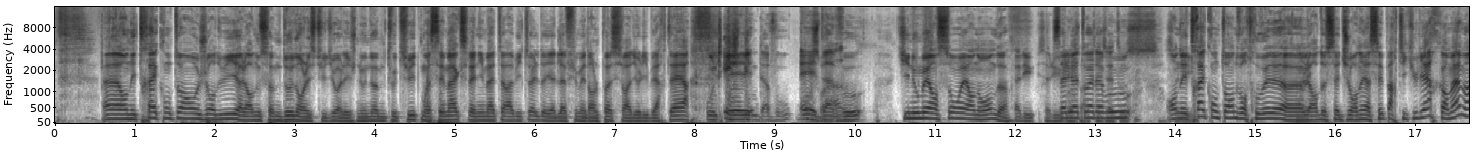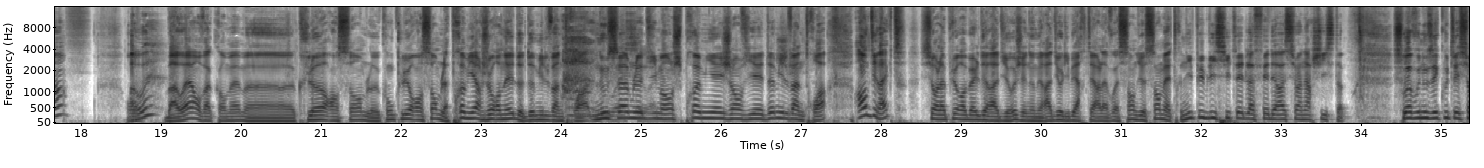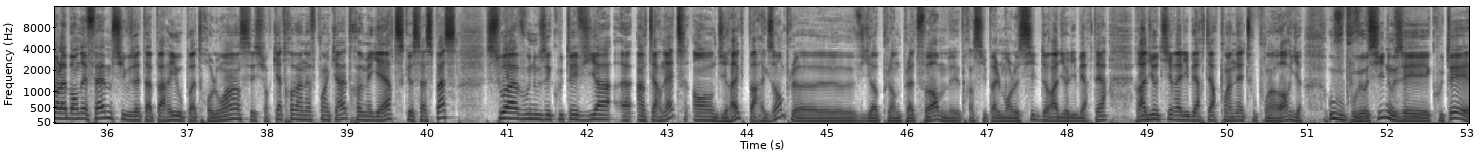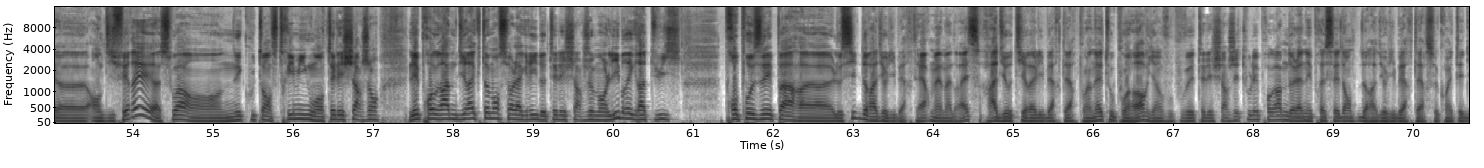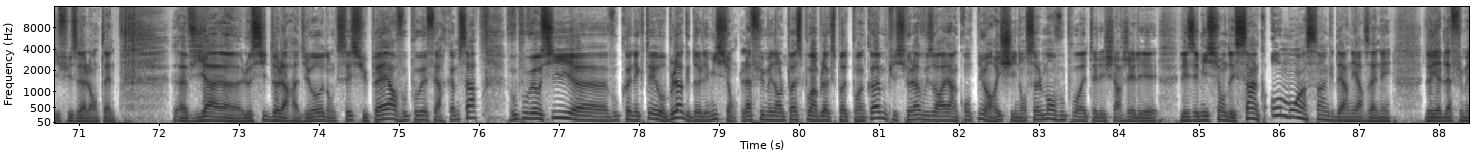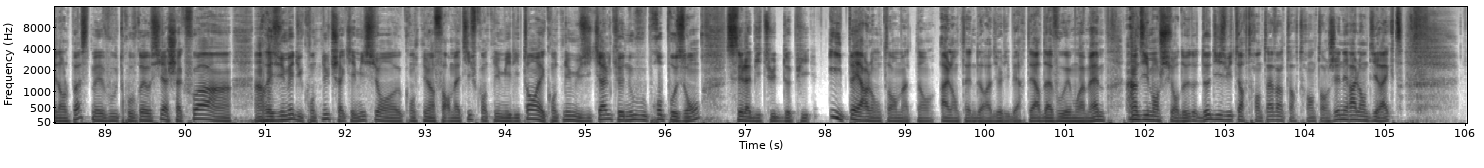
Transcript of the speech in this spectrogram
Euh, on est très content aujourd'hui. Alors nous sommes deux dans les studios. Allez, je nous nomme tout de suite. Moi c'est Max, l'animateur habituel de Il y a de la fumée dans le poste sur Radio Libertaire. Und Et- ich bin Davou. Et Bonsoir. Davou, qui nous met en son et en onde. Salut, salut. Salut à toi Davou. On Salut. est très content de vous retrouver euh, Ouais. lors de cette journée assez particulière quand même. Hein Ah ouais Bah ouais, on va quand même euh, clore ensemble, conclure ensemble la première journée de 2023. Nous ouais, sommes le vrai. dimanche 1er janvier 2023 en direct sur la plus rebelle des radios. J'ai nommé Radio Libertaire, la voix sans Dieu, sans maître, ni publicité de la Fédération anarchiste. Soit vous nous écoutez sur la bande FM, si vous êtes à Paris ou pas trop loin, c'est sur 89.4 MHz que ça se passe. Soit vous nous écoutez via euh, Internet, en direct par exemple, euh, via plein de plateformes, mais principalement le site de Radio Libertaire, radio-libertaire.net ou .org, où vous pouvez aussi nous écouter euh, en différé, soit en écoutant streaming ou en téléchargeant les programmes directement sur la grille de téléchargement libre et gratuit proposé par euh, le site de Radio Libertaire, même adresse, radio-libertaire.net ou .org. hein. Vous pouvez télécharger tous les programmes de l'année précédente de Radio Libertaire, ceux qui ont été diffusés à l'antenne. Euh, via euh, le site de la radio, donc c'est super, vous pouvez faire comme ça. Vous pouvez aussi euh, vous connecter au blog de l'émission, lafumédansleposte.blogspot.com, puisque là vous aurez un contenu enrichi. Non seulement vous pourrez télécharger les, les émissions des cinq, au moins cinq dernières années de de la fumée dans le poste, mais vous trouverez aussi à chaque fois un, un résumé du contenu de chaque émission, euh, contenu informatif, contenu militant et contenu musical que nous vous proposons. C'est l'habitude depuis hyper longtemps maintenant à l'antenne de Radio Libertaire, d'avouer moi-même, un dimanche sur deux, de 18h30 à 20h30, en général en direct.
